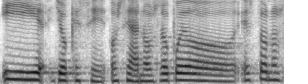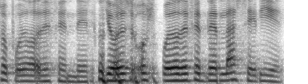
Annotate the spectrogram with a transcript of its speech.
Y yo qué sé, o sea, no os lo puedo, esto no os lo puedo defender. Yo os, os puedo defender la serie,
